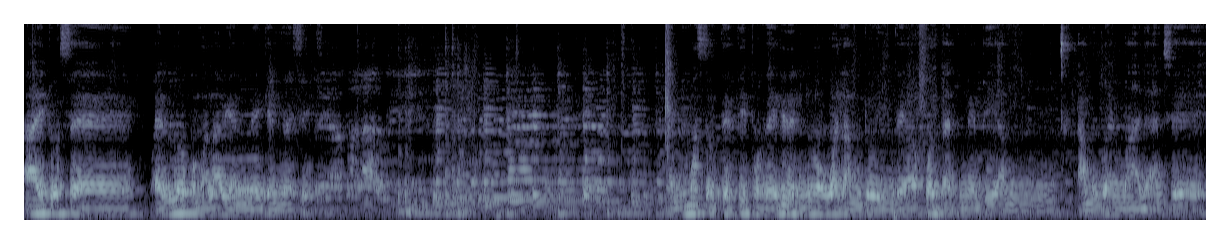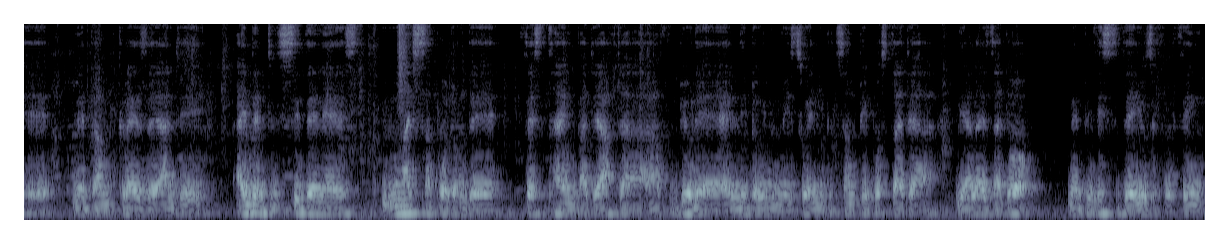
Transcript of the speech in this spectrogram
Uh, it was uh, a local Malawian reggae music. And most of the people, they didn't know what I'm doing. They thought that maybe I'm, I'm going mad and uh, maybe I'm crazy. And uh, I didn't see any much support on the first time, but after I've built a, little windmill, it's when some people start uh, realize that, oh, maybe this is the useful thing.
